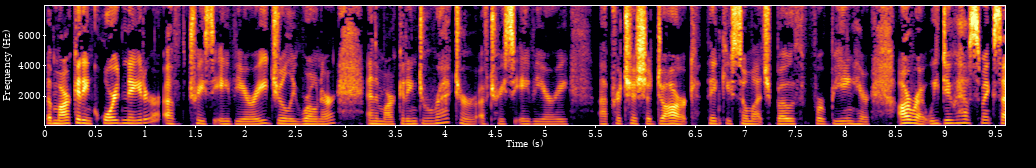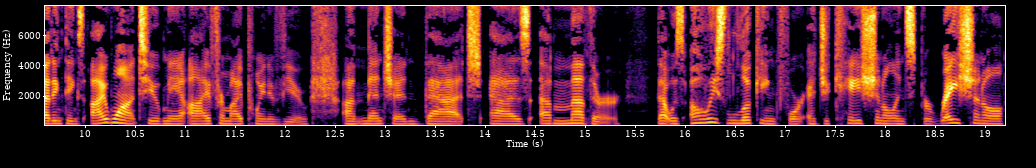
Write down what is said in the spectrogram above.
the marketing coordinator of Tracy Aviary, Julie Roner, and the marketing director of Tracy Aviary, uh, Patricia Dark. Thank you so much both for being here. All right, we do have some exciting things. I want to, may I, from my point of view, uh, mention that as a mother that was always looking for educational, inspirational,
